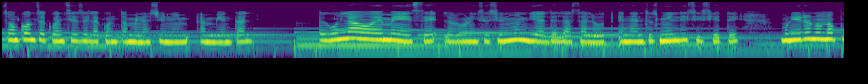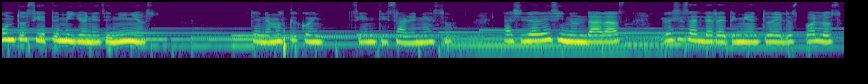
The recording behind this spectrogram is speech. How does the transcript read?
son consecuencias de la contaminación ambiental. Según la OMS, la Organización Mundial de la Salud, en el 2017 murieron 1.7 millones de niños. Tenemos que concientizar en eso. Las ciudades inundadas gracias al derretimiento de los polos,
